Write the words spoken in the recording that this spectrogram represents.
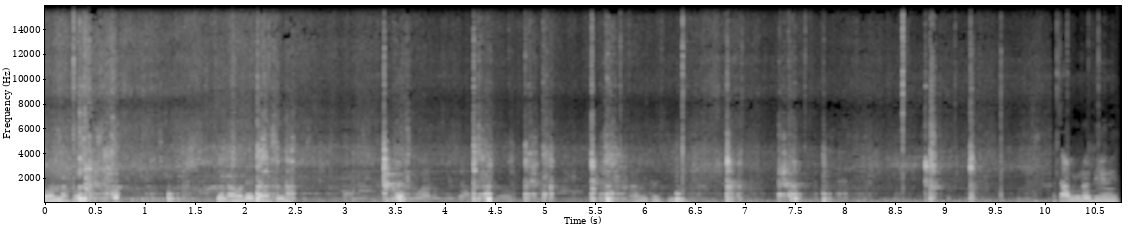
হন্ডা পরে Nama dia jangan tu. Nama dia jangan tu. Nama tu si. Calon nadi ni.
